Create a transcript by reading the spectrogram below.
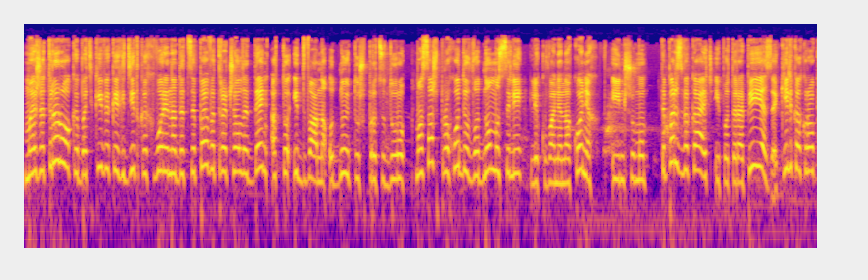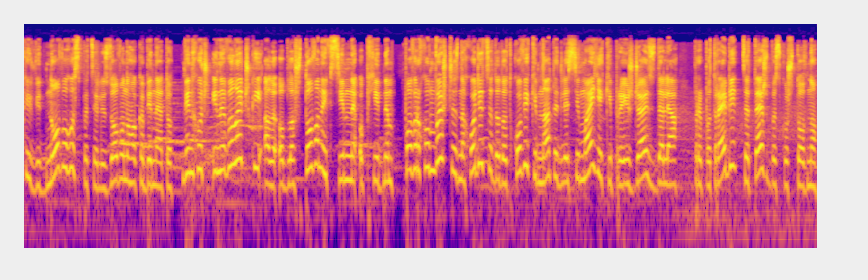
Майже три роки батьки, в яких дітки хворі на ДЦП, витрачали день, а то і два на одну і ту ж процедуру. Масаж проходив в одному селі, лікування на конях в іншому. Тепер звикають іпотерапія за кілька кроків від нового спеціалізованого кабінету. Він, хоч і невеличкий, але облаштований всім необхідним. Поверхом вище знаходяться додаткові кімнати для сімей, які приїжджають здаля. При потребі це теж безкоштовно.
